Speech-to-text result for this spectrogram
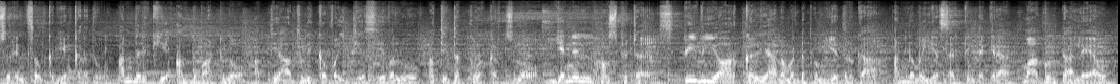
ఇన్సూరెన్స్ సౌకర్యం కలదు. అందరికీ అందుబాటులో అత్యాధునిక వైద్య సేవలు అతి తక్కువ ఖర్చులో. ఎన్ఎల్ హాస్పిటల్స్ పివిఆర్ కళ్యాణ మండపం ఎదురుగా అన్నమయ్య సర్కిల్ దగ్గర Magunta layout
